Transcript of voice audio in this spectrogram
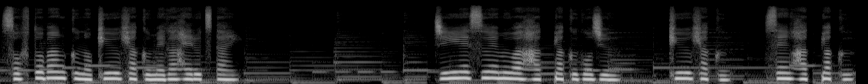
ソフトバンクの 900MHz 帯。GSM は850、900、1800、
